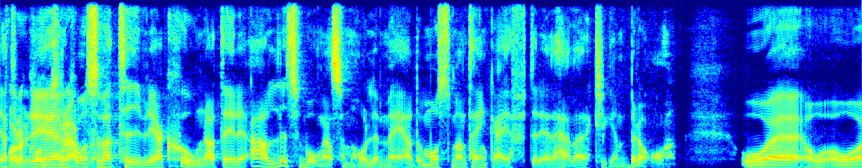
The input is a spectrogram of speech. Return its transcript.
jag tror det är en konservativ reaktion, att är det alldeles för många som håller med, då måste man tänka efter, är det här verkligen bra? Och, och, och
